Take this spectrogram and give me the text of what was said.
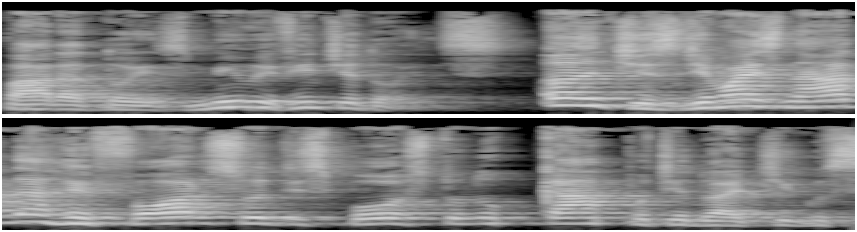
para 2022. Antes de mais nada, reforço o disposto no caput do artigo 2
